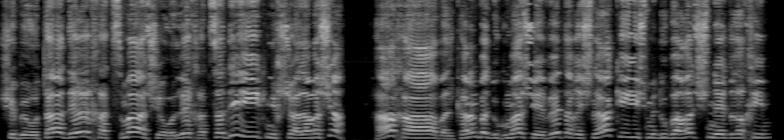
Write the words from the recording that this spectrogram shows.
שבאותה הדרך עצמה שהולך הצדיק, נכשל הרשע. הכה, אבל כאן בדוגמה שהבאת ריש לקיש מדובר על שני דרכים.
